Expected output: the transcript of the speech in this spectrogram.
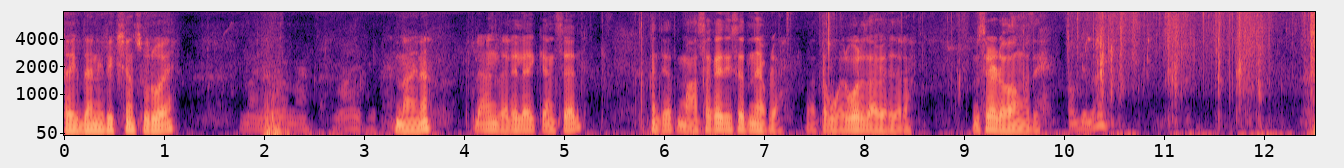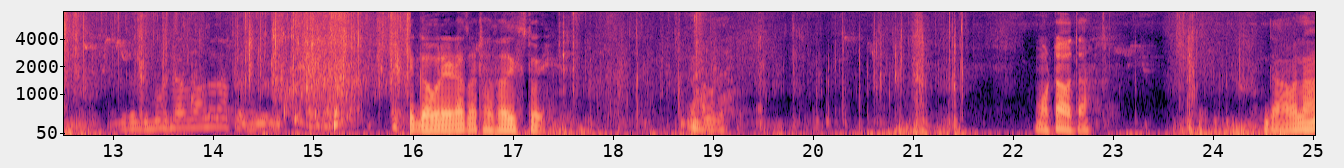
तर एकदा निरीक्षण सुरू आहे. नाही ना? प्लॅन झालेला आहे कॅन्सल आणि त्यात मासा काही दिसत नाही आपला. आता वरवर जाऊया जरा दुसऱ्या डोहामध्ये गवरेडाचा ठसा दिसतोय. बघा. मोठा होता. गावाला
